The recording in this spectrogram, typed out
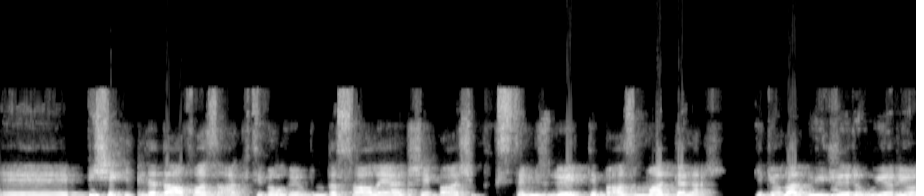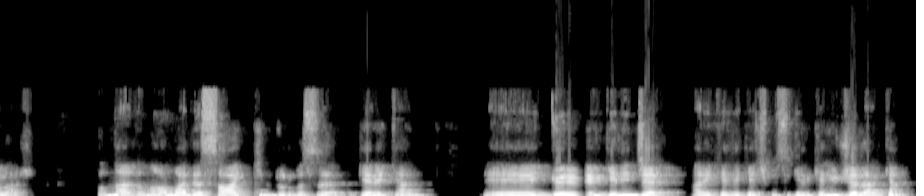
e, bir şekilde daha fazla aktif oluyor. Bunu da sağlayan şey bağışıklık sistemimizin ürettiği bazı maddeler. Gidiyorlar bu hücreleri uyarıyorlar. Bunlar da normalde sakin durması gereken, e, görevi gelince harekete geçmesi gereken hücrelerken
